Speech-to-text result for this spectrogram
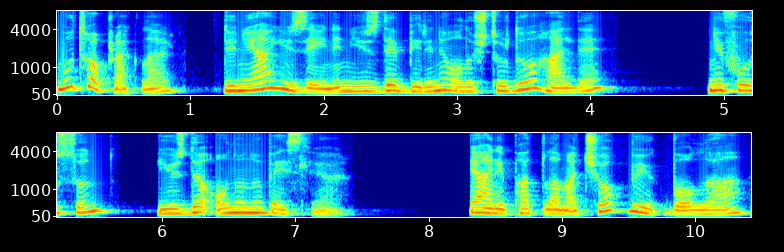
Bu topraklar dünya yüzeyinin yüzde birini oluşturduğu halde nüfusun yüzde onunu besliyor. Yani patlama çok büyük bolluğa,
